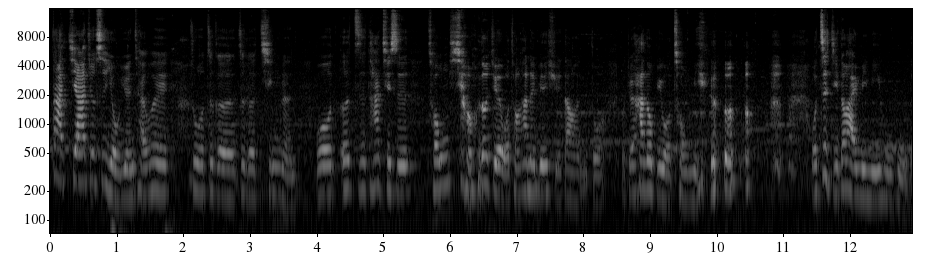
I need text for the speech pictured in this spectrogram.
大家就是有缘才会做这个这个亲人。我儿子他其实从小我都觉得我从他那边学到很多，我觉得他都比我聪明，我自己都还迷迷糊糊的。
